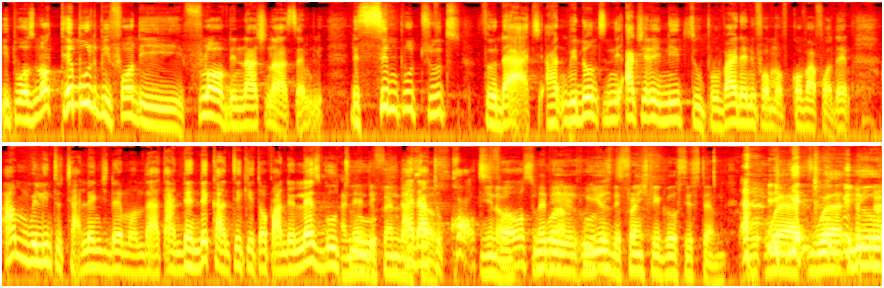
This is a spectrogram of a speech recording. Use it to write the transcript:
it was not tabled before the floor of the National Assembly. The simple truth to that, and we don't actually need to provide any form of cover for them. I'm willing to challenge them on that, and then they can take it up, and then let's go and to defend either to court you know, for us maybe we use it. the French legal system, where, where you,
